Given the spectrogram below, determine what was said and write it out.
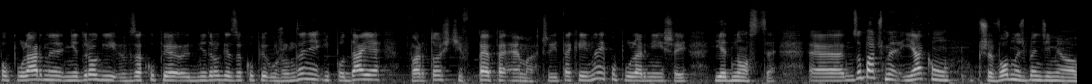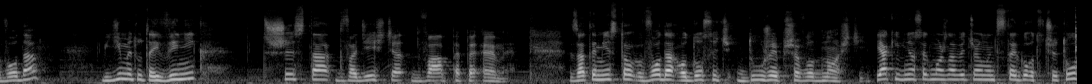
popularny, niedrogi w zakupie, niedrogie w zakupie urządzenie i podaje wartości w ppm-ach, czyli takiej najpopularniejszej jednostce. E, Zobaczmy, jaką przewodność będzie miała woda. Widzimy tutaj wynik 322 ppm. Zatem jest to woda o dosyć dużej przewodności. Jaki wniosek można wyciągnąć z tego odczytu?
